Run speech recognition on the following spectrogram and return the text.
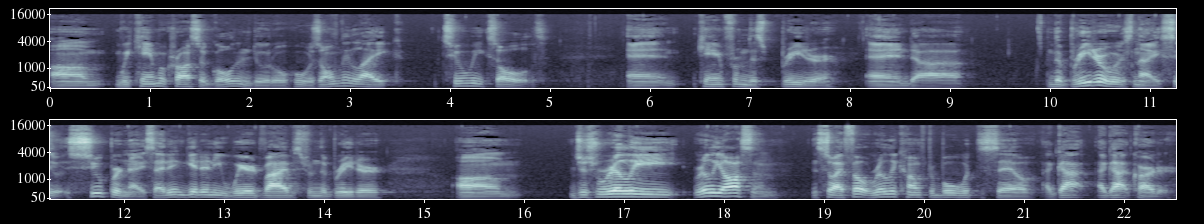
Um, we came across a golden doodle who was only like two weeks old, and came from this breeder and. Uh, the breeder was nice. It was super nice. I didn't get any weird vibes from the breeder. Um, just really, really awesome. And so I felt really comfortable with the sale. I got, I got Carter.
